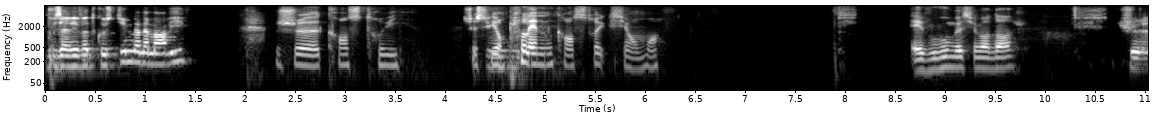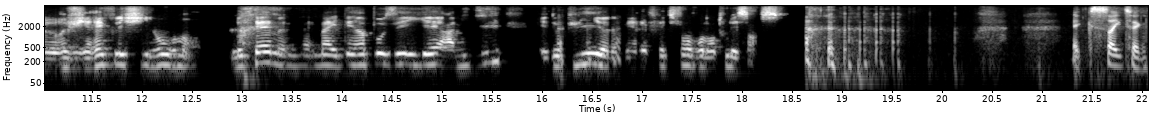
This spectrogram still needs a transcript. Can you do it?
Vous avez votre costume, Madame Harvey Je construis. Je suis en pleine construction, moi. Et vous, Monsieur Mondange J'y réfléchis longuement. Le thème m'a été imposé hier à midi et depuis, euh, mes réflexions vont dans tous les sens. Exciting.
